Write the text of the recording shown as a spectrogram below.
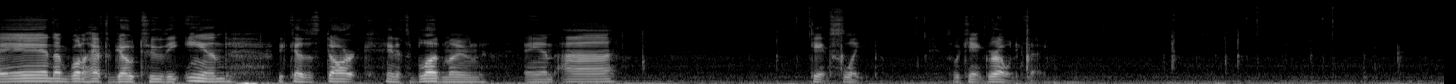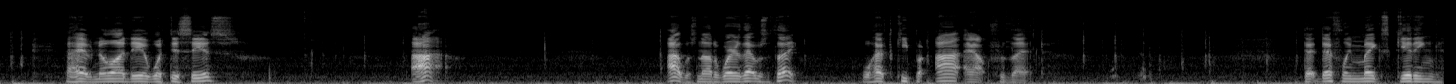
And I'm going to have to go to the end because it's dark and it's a blood moon and I can't sleep. So we can't grow anything. I have no idea what this is. Ah I was not aware that was a thing. We'll have to keep an eye out for that. That definitely makes getting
